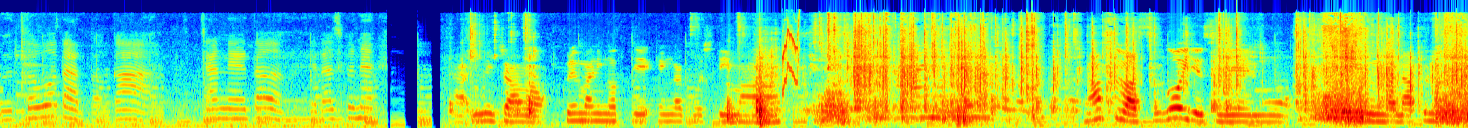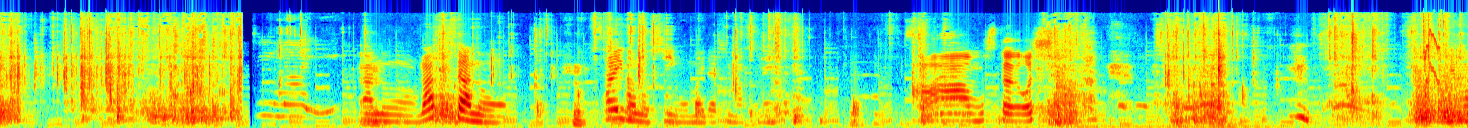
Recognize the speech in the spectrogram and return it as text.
グッドボタンとか、チャンネル登録よろしくね。ゆめちゃんは車に乗って見学をしています。ナスはすごいですね。もう、水分がなくなって。あの、ラピュタの最後のシーンを思い出しますね。あー、モスカが落ちちゃった。でも、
